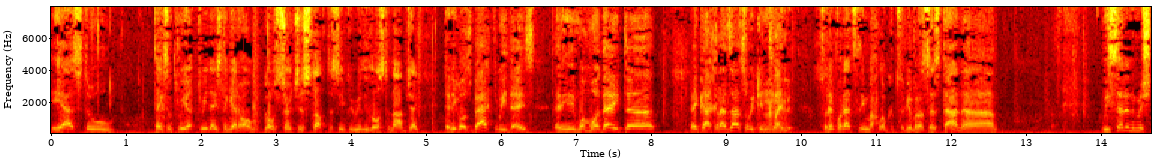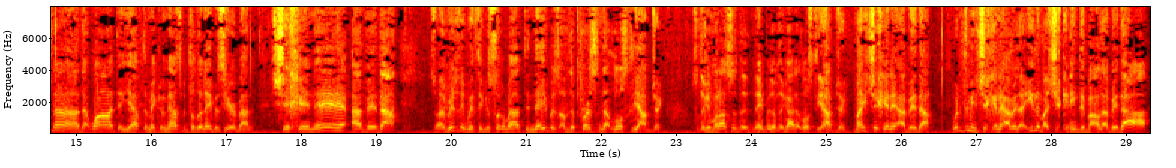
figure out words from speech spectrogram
he has to takes him three three days to get home. Go search his stuff to see if he really lost an object. Then he goes back three days. Then he need one more day to make achrazah so we can claim it. So therefore, that's the machloket. So Gemara says Tana. We said in the Mishnah that what you have to make an announcement till the neighbors hear about it. Shechene aveda. So originally we think it's talking about the neighbors of the person that lost the object. So the Gemara says the neighbors of the guy that lost the object. My shechene aveda. What does it mean shechene aveda? Ilma shechenim de aveda.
